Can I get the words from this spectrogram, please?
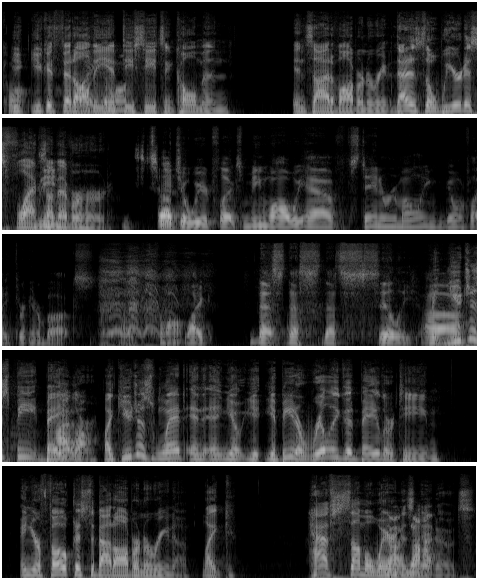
come you, you could fit all Like, the empty on. seats in Coleman inside of Auburn Arena. That is the weirdest flex I mean- I've ever heard. Such a weird flex. Meanwhile, we have standing room only going for like three hundred bucks. Like, come on, like that's that's that's silly. Uh, you just beat Baylor. Like you just went and, and you know you, you beat a really good Baylor team, and you're focused about Auburn Arena. Like, have some awareness, not- Oates.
